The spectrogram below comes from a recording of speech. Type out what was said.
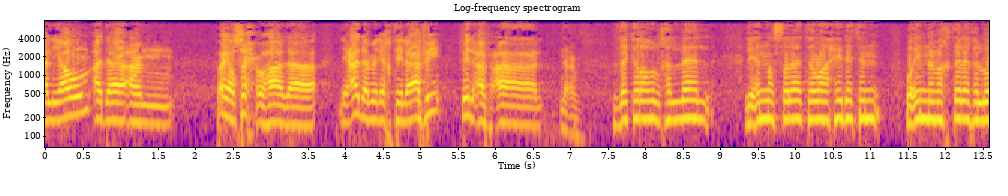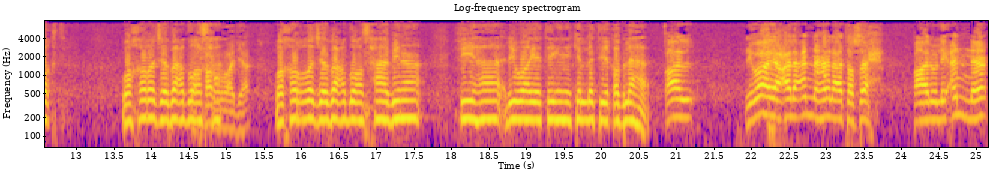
اليوم أداء. فيصح هذا لعدم الاختلاف في الأفعال. نعم. ذكره الخلال لأن الصلاة واحدة وإنما اختلف الوقت. وخرج بعض أصحاب وخرج. بعض أصحابنا فيها روايتين كالتي قبلها. قال رواية على أنها لا تصح. قالوا لأن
